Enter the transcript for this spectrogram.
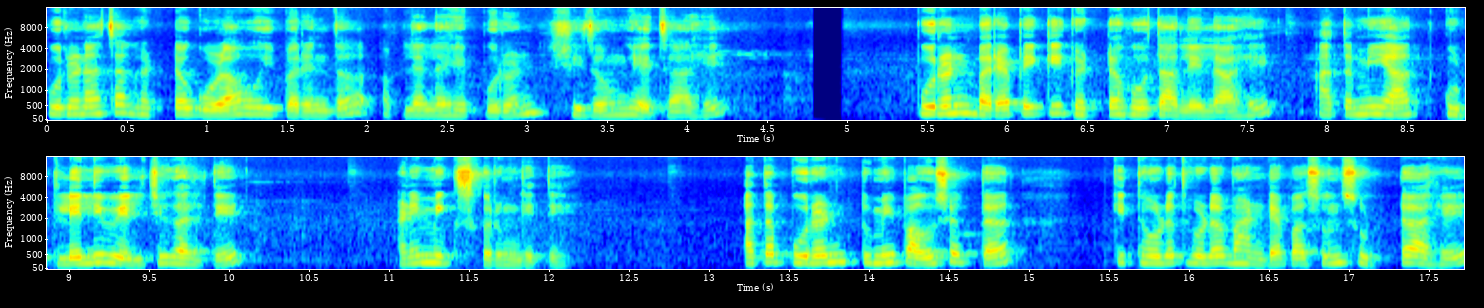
पुरणाचा घट्ट गोळा होईपर्यंत आपल्याला हे पुरण शिजवून घ्यायचं आहे. पुरण बऱ्यापैकी घट्ट होत आलेलं आहे. आता मी यात कुटलेली वेलची घालते आणि मिक्स करून घेते. आता पुरण तुम्ही पाहू शकता की थोडं थोडं भांड्यापासून सुट्टं आहे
